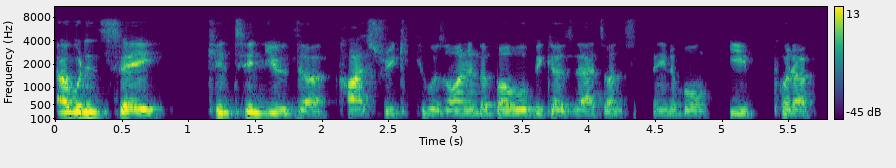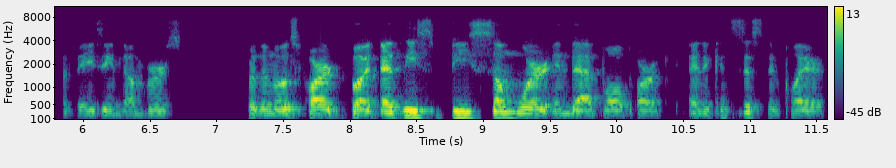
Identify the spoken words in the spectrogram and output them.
I wouldn't say continue the hot streak he was on in the bubble because that's unsustainable. He put up amazing numbers for the most part, but at least be somewhere in that ballpark and a consistent player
